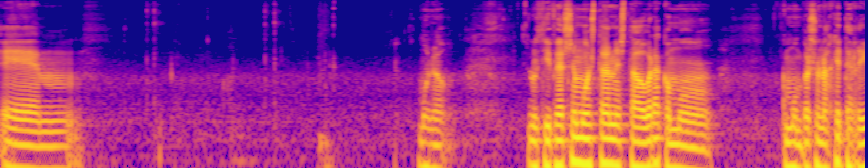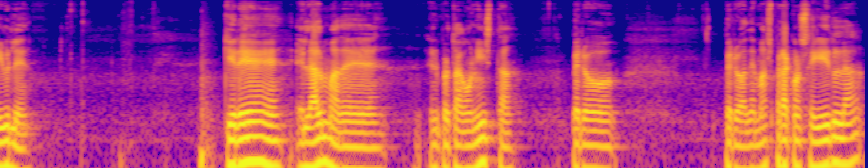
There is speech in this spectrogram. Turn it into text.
Em, bueno, Lucifer se muestra en esta obra como, como un personaje terrible. Quiere el alma del el protagonista, pero, pero además para conseguirla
